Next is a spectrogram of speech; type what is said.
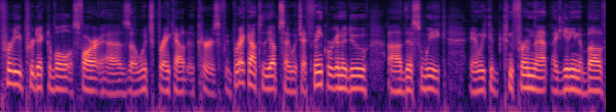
pretty predictable as far as uh, which breakout occurs. If we break out to the upside, which I think we're going to do uh, this week, and we could confirm that by getting above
